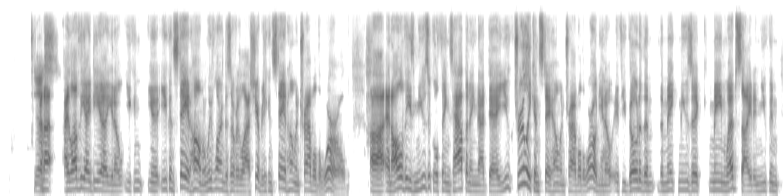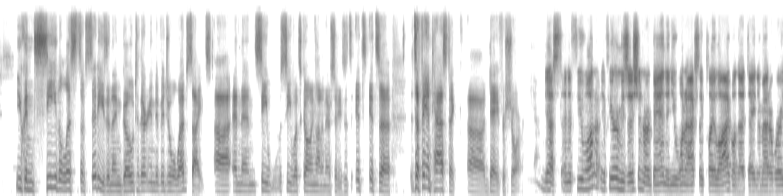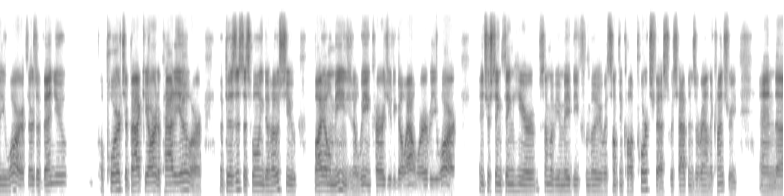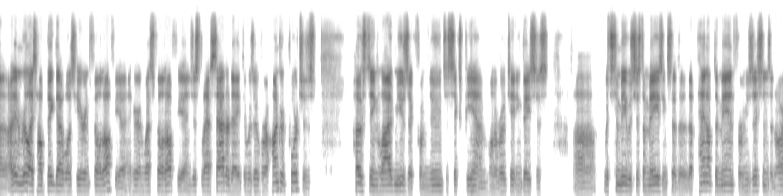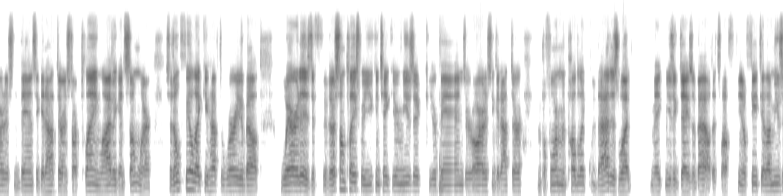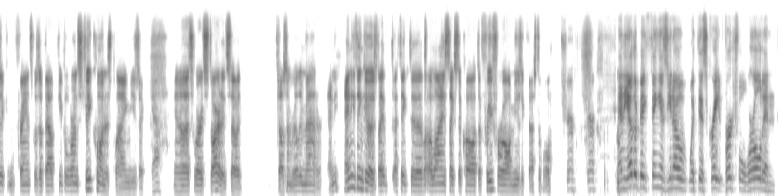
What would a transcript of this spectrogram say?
Yes. And I, I love the idea, you know, you can you know, you can stay at home, and we've learned this over the last year, but you can stay at home and travel the world. Uh, and all of these musical things happening that day, you truly can stay home and travel the world. Yeah. You know, if you go to the the Make Music main website and you can you can see the lists of cities and then go to their individual websites uh, and then see see what's going on in their cities. It's it's it's a it's a fantastic uh, day for sure. Yes, and if you want, if you're a musician or a band and you want to actually play live on that day, no matter where you are, if there's a venue, a porch, a backyard, a patio, or a business that's willing to host you, by all means, you know, we encourage you to go out wherever you are. Interesting thing here, some of you may be familiar with something called Porch Fest, which happens around the country. And uh, I didn't realize how big that was here in Philadelphia, here in West Philadelphia. And just last Saturday, there was over 100 porches hosting live music from noon to 6 p.m. on a rotating basis, uh, which to me was just amazing. So the, the pent up demand for musicians and artists and bands to get out there and start playing live again somewhere. So don't feel like you have to worry about where it is. If, if there's some place where you can take your music, your bands, your artists and get out there and perform in public, that is what Make Music Day is about. That's what, you know, Fête de la Musique in France was about. People were on street corners playing music. Yeah. You know, that's where it started. So it, doesn't really matter. Any anything goes. I, I think the alliance likes to call it the free for all music festival. Sure, sure. and the other big thing is, you know, with this great virtual world and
